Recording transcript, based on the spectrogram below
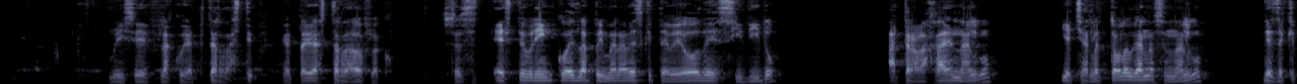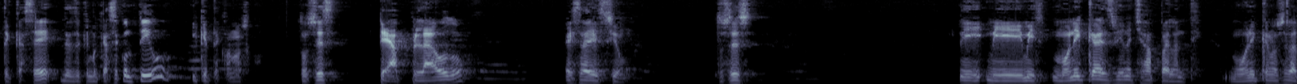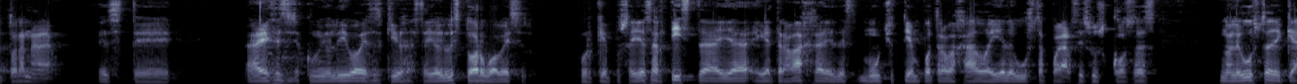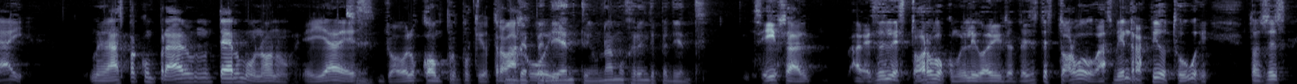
Me dice, flaco, ya te tardaste. Ya te habías tardado, flaco. Entonces, este brinco es la primera vez que te veo decidido a trabajar en algo y echarle todas las ganas en algo desde que te casé, desde que me casé contigo y que te conozco. Entonces, te aplaudo esa decisión. Entonces, mi, mi, Mónica es bien echada para adelante. Mónica no se la atora nada. Este, a veces, como yo le digo, a veces que hasta yo le estorbo a veces, porque pues ella es artista, ella, ella trabaja, desde mucho tiempo ha trabajado, a ella le gusta pagarse sus cosas no le gusta de que, ay, ¿me das para comprar un termo? No, no. Ella es, yo lo compro porque yo trabajo. Independiente, una mujer independiente. Sí, o sea, a veces le estorbo, como yo le digo, a veces te estorbo, vas bien rápido tú, güey. Entonces,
